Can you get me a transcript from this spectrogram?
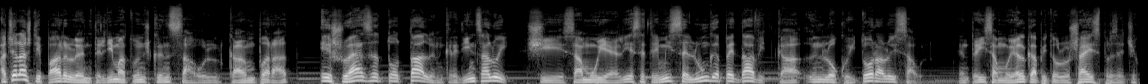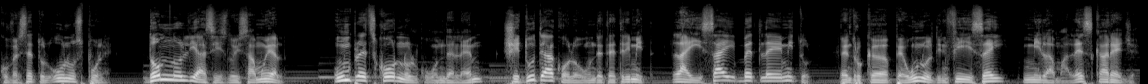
Același tipar îl întâlnim atunci când Saul, ca împărat, eșuează total în credința lui și Samuel este trimis să lungă pe David ca înlocuitor al lui Saul. 1 Samuel, capitolul 16, cu versetul 1, spune Domnul i-a zis lui Samuel, umpleți cornul cu un de lemn și du-te acolo unde te trimit, la Isai Betleemitul, pentru că pe unul din fiii săi mi l-am ales ca rege.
